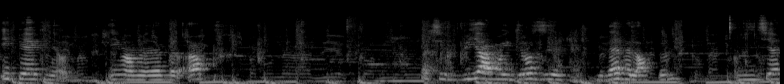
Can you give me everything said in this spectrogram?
I pięknie. I mamy level up. Tak się wbija, moi drodzy, level upy. Widzicie?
